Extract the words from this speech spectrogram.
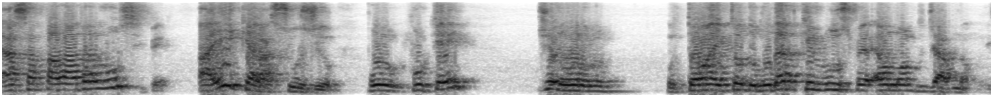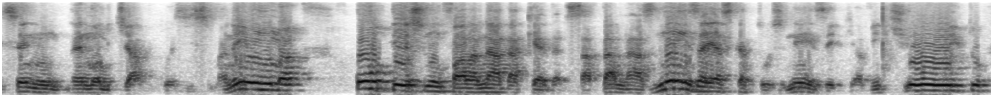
Essa palavra Lúcifer. Aí que ela surgiu. Por, por quem? Jerônimo. Então aí todo mundo, é porque Lúcifer é o nome do diabo. Não, isso aí não é nome de diabo, coisíssima nenhuma. O texto não fala nada da queda de Satanás, nem Isaías 14, nem Ezequiel 28.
